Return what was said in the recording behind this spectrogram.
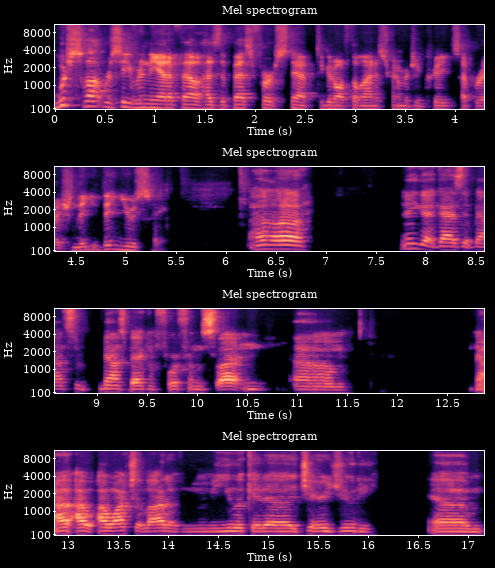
which slot receiver in the NFL has the best first step to get off the line of scrimmage and create separation that you, that you see? Uh, you know, you got guys that bounce bounce back and forth from the slot, and um, now I, I watch a lot of them. I mean, you look at uh, Jerry Jeudy um,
